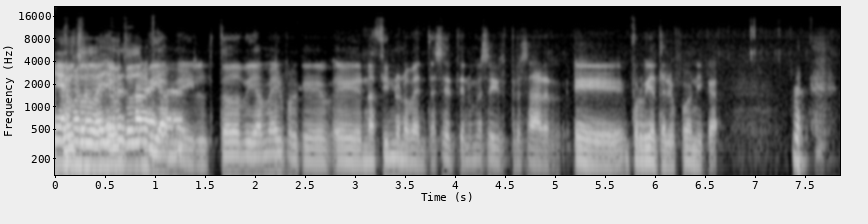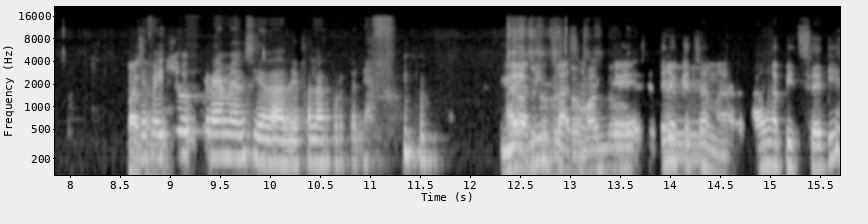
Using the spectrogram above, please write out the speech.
Eu todo, eu todo vía mail, todo vía mail porque eh, nací no 97, non me sei expresar eh, por vía telefónica. Pásanos. De feito, créame ansiedade falar por teléfono. No, a mí me pasa eh, que se teño eh... que chamar a unha pizzería,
